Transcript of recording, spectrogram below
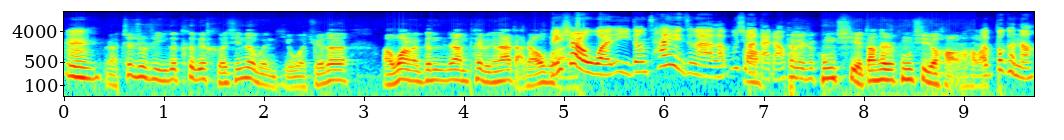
嗯，啊，这就是一个特别核心的问题。我觉得啊，忘了跟让佩佩跟大家打招呼。没事儿，我已经参与进来了，不需要啊打招呼佩。佩是空气，当它是空气就好了，好呃，吧？不可能。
